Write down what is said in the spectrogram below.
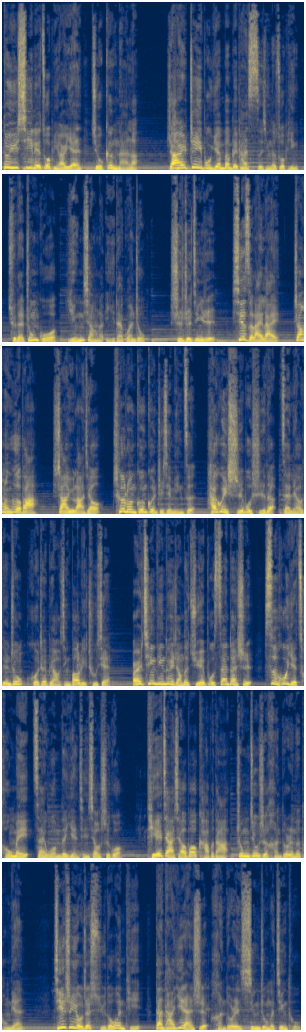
对于系列作品而言，就更难了。然而，这部原本被判死刑的作品，却在中国影响了一代观众。时至今日，蝎子来来、蟑螂恶霸、鲨鱼辣椒、车轮滚滚这些名字还会时不时的在聊天中或者表情包里出现，而蜻蜓队长的绝不三段式似乎也从没在我们的眼前消失过。铁甲小宝卡布达终究是很多人的童年，即使有着许多问题，但它依然是很多人心中的净土。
